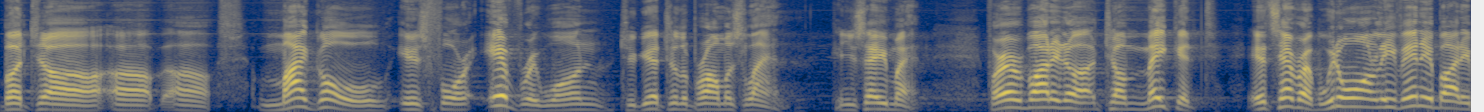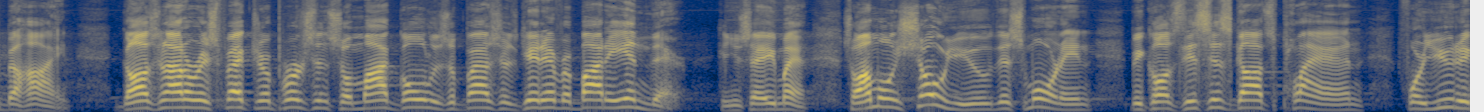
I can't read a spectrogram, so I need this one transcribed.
But uh, uh, uh, my goal is for everyone to get to the promised land. Can you say amen? For everybody to, to make it. It's ever. We don't want to leave anybody behind. God's not a respecter of persons, so my goal as a pastor is get everybody in there. Can you say amen? So I'm going to show you this morning because this is God's plan for you to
